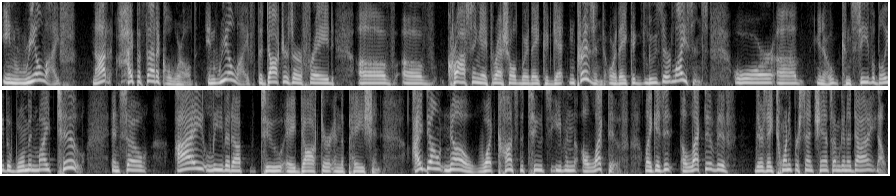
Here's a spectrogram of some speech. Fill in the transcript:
in real life, not hypothetical world, in real life, the doctors are afraid of, of crossing a threshold where they could get imprisoned or they could lose their license or, uh, you know, conceivably the woman might too. And so I leave it up to a doctor and the patient. I don't know what constitutes even elective. Like, is it elective if there's a 20% chance I'm going to die? No.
